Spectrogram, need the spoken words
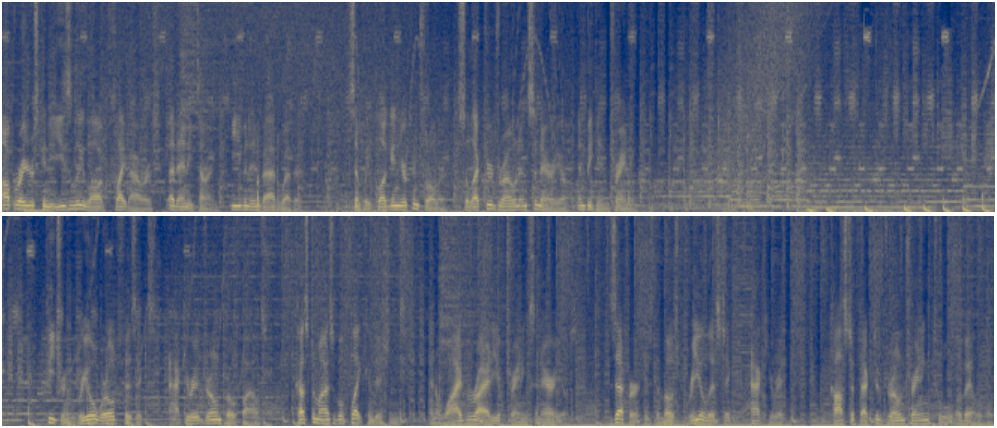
Operators can easily log flight hours at any time, even in bad weather. Simply plug in your controller, select your drone and scenario, and begin training. Featuring real-world physics, accurate drone profiles, customizable flight conditions, and a wide variety of training scenarios. Zephyr is the most realistic, accurate, cost-effective drone training tool available.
